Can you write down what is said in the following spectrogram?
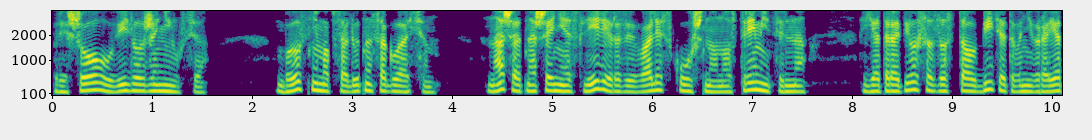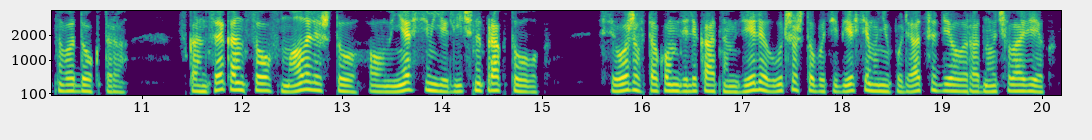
пришел, увидел, женился. Был с ним абсолютно согласен. Наши отношения с Лили развивались скучно, но стремительно. Я торопился застолбить этого невероятного доктора. В конце концов, мало ли что, а у меня в семье личный проктолог. Все же в таком деликатном деле лучше, чтобы тебе все манипуляции делал родной человек —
